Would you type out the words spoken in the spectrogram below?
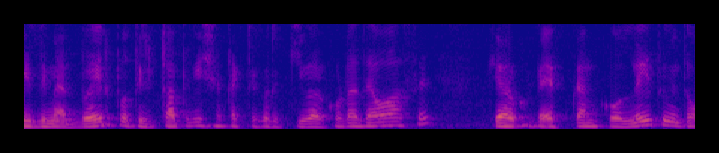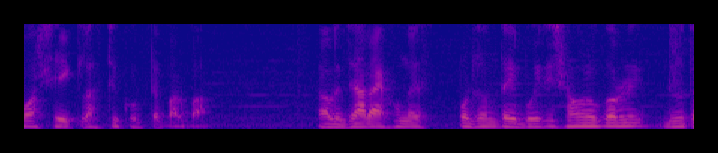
ইজি ম্যাথ বইয়ের প্রতিটি টপিকের সাথে একটা করে কিউআর কোডটা দেওয়া আছে। কিউআর কোডটা স্ক্যান করলেই তুমি তোমার সেই ক্লাসটি করতে পারবা। তাহলে যারা এখনও পর্যন্ত এই বইটি সংগ্রহ করনি, দ্রুত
